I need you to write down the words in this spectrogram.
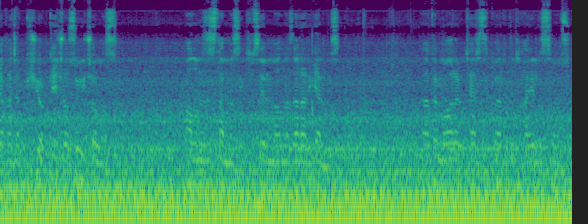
yapacak bir şey yok. Geç olsun güç olmasın. Malımız ıslanmasın. Kimsenin malına zarar gelmesin. Zaten bu ara bir terslik vardır. Hayırlısı olsun.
